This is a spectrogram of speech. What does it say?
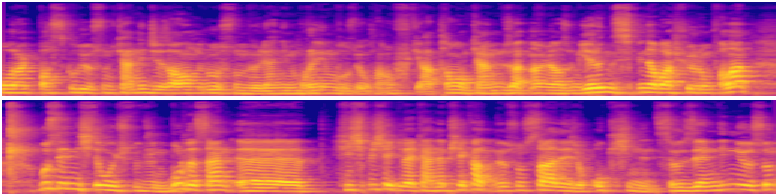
olarak baskılıyorsun, kendini cezalandırıyorsun böyle hani moralini bozuyor falan. Of ya tamam kendimi düzeltmem lazım, yarın disipline başlıyorum falan. Bu senin işte uyuşturucun. Burada sen e, hiçbir şekilde kendine bir şey katmıyorsun, sadece o kişinin sözlerini dinliyorsun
